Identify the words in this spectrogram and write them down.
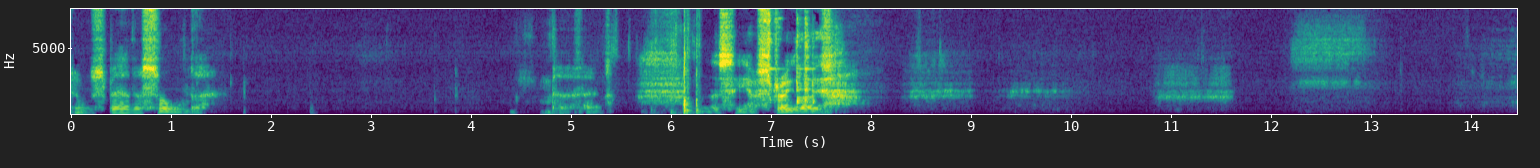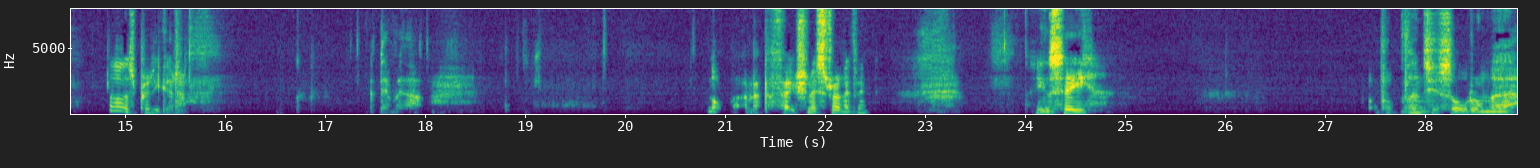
Don't spare the solder. Perfect. Let's see how straight that is. Oh, that's pretty good. Live with that. Not that I'm a perfectionist or anything. You can see I put plenty of solder on there.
